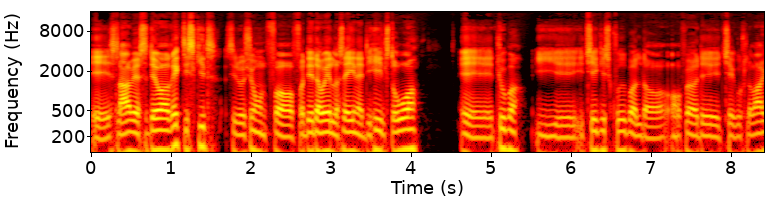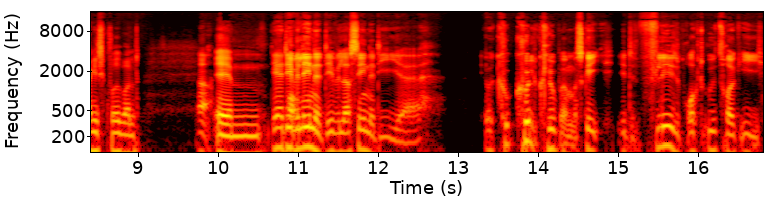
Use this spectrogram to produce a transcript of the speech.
øh, Slavia. Så det var en rigtig skidt situation for, for det, der jo ellers er en af de helt store øh, klubber i, øh, i tjekkisk fodbold, og, og før det tjekkoslovakisk fodbold. Ja. Øhm, Det her, det er vel, en af, det er vel også en af de uh, kultklubber, måske et flittigt brugt udtryk i,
